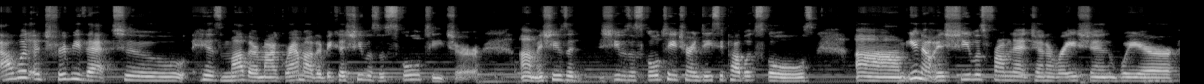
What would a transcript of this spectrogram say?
I would attribute that to his mother, my grandmother, because she was a school teacher, um, and she was a she was a school teacher in DC public schools, um, you know, and she was from that generation where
